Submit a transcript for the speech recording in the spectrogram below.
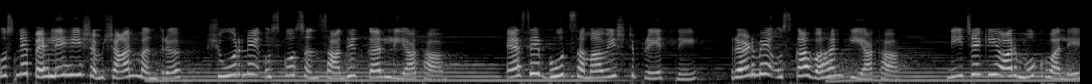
उसने पहले ही शमशान मंत्र शूर ने उसको संसाधित कर लिया था। ऐसे भूत समाविष्ट प्रेत ने रण में उसका वहन किया था। नीचे की ओर मुख वाले,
